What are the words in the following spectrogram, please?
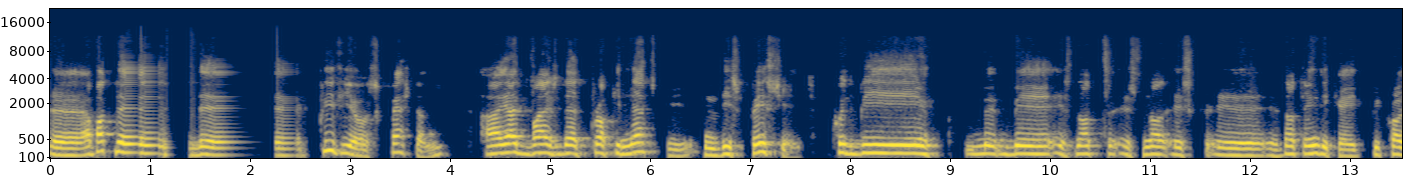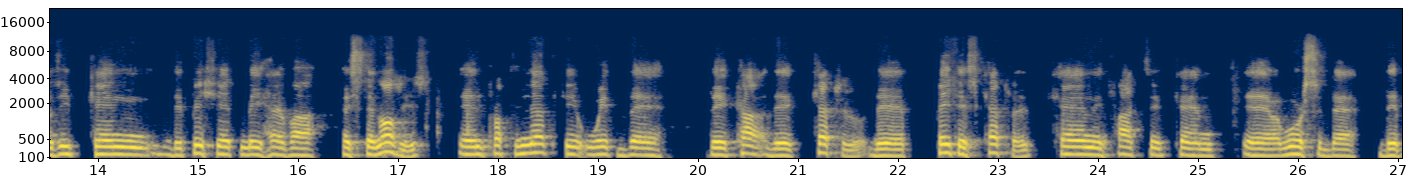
uh, about the, the the previous question, I advise that prokinetic in this patient could be, be is not is not uh, is not indicate because it can the patient may have a, a stenosis and prokinetic with the the the capsule the patent capsule can in fact it can uh, worsen the the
